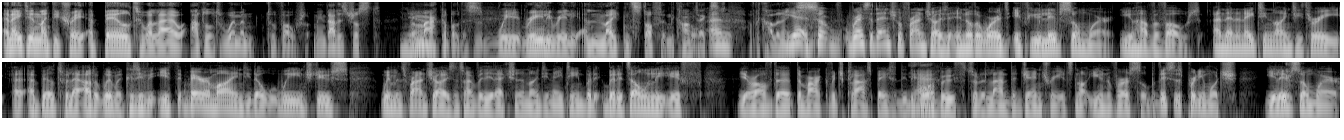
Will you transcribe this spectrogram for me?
In 1893, a bill to allow adult women to vote. I mean, that is just yeah. remarkable. This is we, really, really enlightened stuff in the context and, of the colonies. Yeah, so residential franchise, in other words, if you live somewhere, you have a vote. And then in 1893, a, a bill to allow adult women, because if you th- bear in mind, you know, we introduce women's franchise in time for the election in 1918, but but it's only if you're of the, the Markievicz class, basically the yeah. Gore Booth sort of landed gentry. It's not universal, but this is pretty much you live somewhere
